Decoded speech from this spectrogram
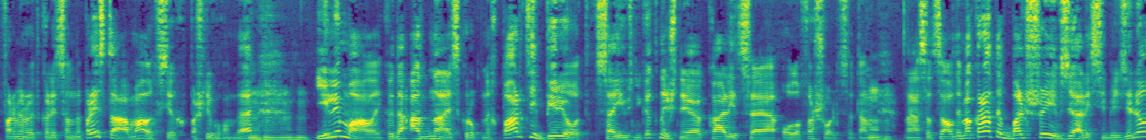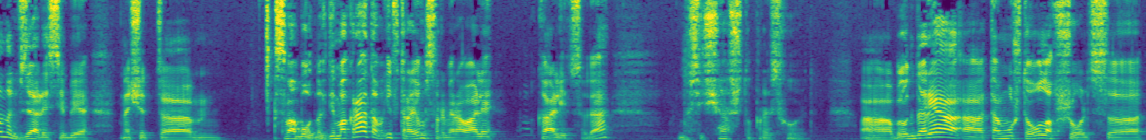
формируют коалиционное правительство, а малых всех пошли вон. Да? Угу, угу. Или малой, когда одна из крупных партий берет в союзник, как нынешняя коалиция Олафа Шольца. Там угу. социал-демократы большие взяли себе зеленых, взяли себе значит, эм, свободных демократов и втроем сформировали коалицию. Да? Но сейчас что происходит? А, благодаря а, тому, что Олаф Шольц а,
